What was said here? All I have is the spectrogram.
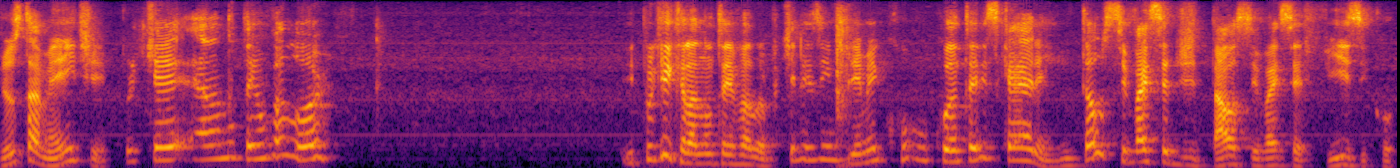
justamente porque ela não tem um valor. E por que, que ela não tem valor? Porque eles imprimem o quanto eles querem. Então, se vai ser digital, se vai ser físico,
